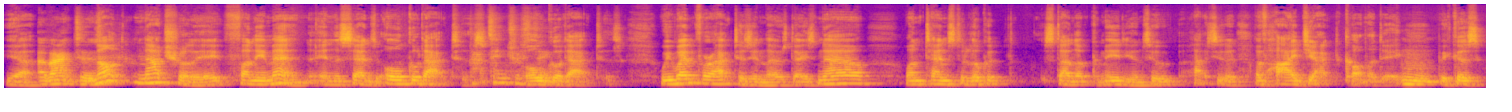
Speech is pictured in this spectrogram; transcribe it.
Yeah. of actors. Not naturally funny men in the sense all good actors. That's interesting. All good actors. We went for actors in those days. Now one tends to look at stand-up comedians who actually have hijacked comedy Mm. because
